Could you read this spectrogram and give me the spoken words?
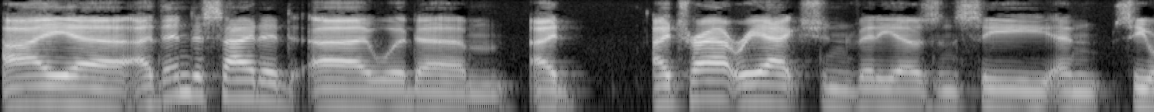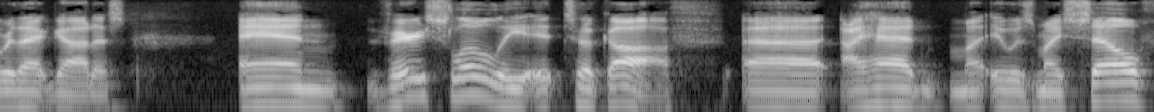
I uh, I then decided I would um, I I try out reaction videos and see and see where that got us. And very slowly it took off. Uh, I had my it was myself,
